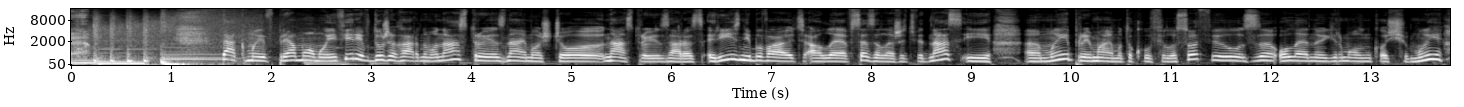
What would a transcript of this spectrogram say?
Так, ми в прямому ефірі в дуже гарному настрої. Знаємо, що настрої зараз різні бувають, але все залежить від нас. І е, ми приймаємо таку філософію з Оленою Єрмоленко, що ми е,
